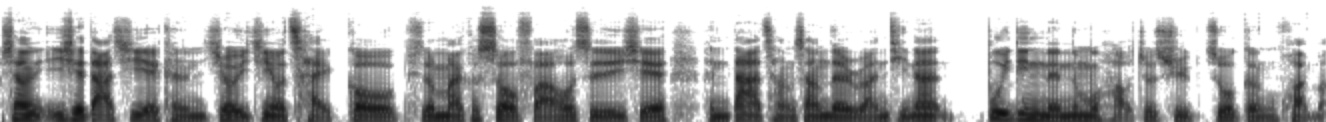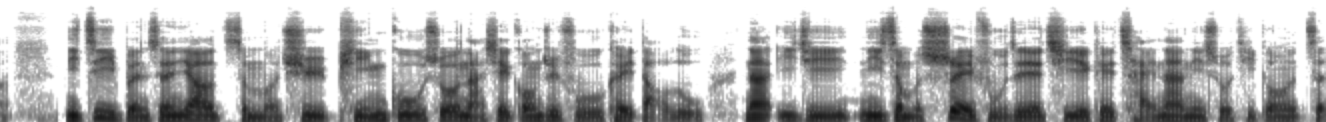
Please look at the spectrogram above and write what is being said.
像一些大企业可能就已经有采购，比如说 Microsoft 啊，或是一些很大厂商的软体，那不一定能那么好就去做更换嘛。你自己本身要怎么去评估说哪些工具服务可以导入？那以及你怎么说服这些企业可以采纳你所提供的整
